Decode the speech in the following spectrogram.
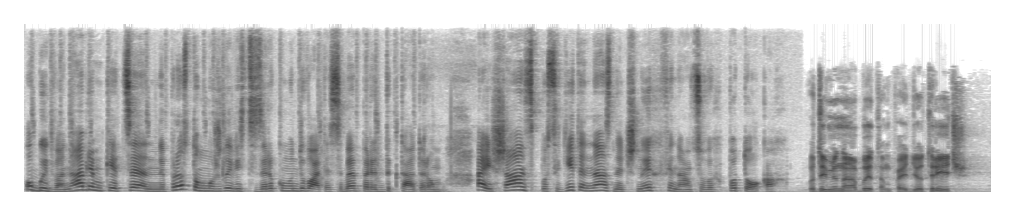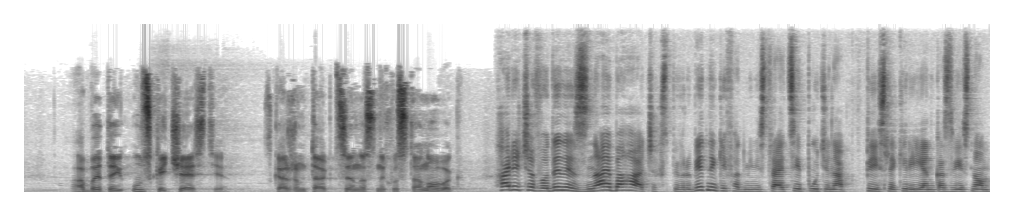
Обидва напрямки це не просто можливість зарекомендувати себе перед диктатором, а й шанс посидіти на значних фінансових потоках. Вот именно об этом пойдет речь, об этой узкой части, скажем так, ценностных установок, Харічев один із найбагатших співробітників адміністрації Путіна після Кірієнка, звісно.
